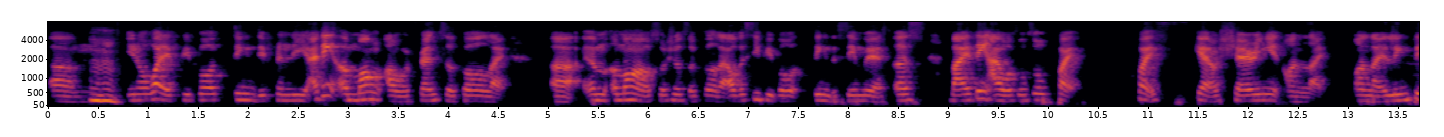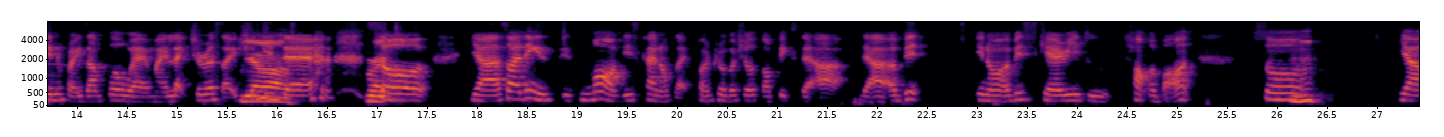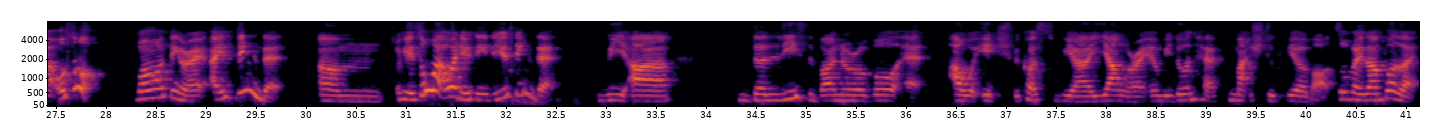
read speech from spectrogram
Um, mm-hmm. you know what if people think differently? I think among our friend circle, like uh, among our social circle, like obviously people think the same way as us. But I think I was also quite quite scared of sharing it on like on like LinkedIn, for example, where my lecturers are actually yeah. there. right. So yeah, so I think it's, it's more of these kind of like controversial topics that are that are a bit you know a bit scary to talk about. So mm-hmm. yeah, also one more thing, right? I think that um okay, so what what do you think? Do you think that we are the least vulnerable at our age because we are young, right? And we don't have much to fear about. So, for example, like,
